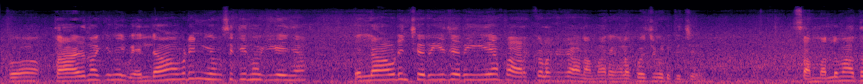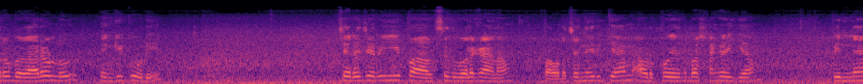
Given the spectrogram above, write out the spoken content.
ഇപ്പോൾ താഴെ നോക്കി എല്ലാവിടെയും യൂണിവേഴ്സിറ്റി സിറ്റി നോക്കി കഴിഞ്ഞാൽ എല്ലാവിടെയും ചെറിയ ചെറിയ പാർക്കുകളൊക്കെ കാണാം മരങ്ങളൊക്കെ വെച്ച് പിടിപ്പിച്ച്. സമ്മറിൽ മാത്രമേ ഉപകാരമുള്ളൂ എങ്കിൽ കൂടി ചെറിയ ചെറിയ പാർക്ക്സ് ഇതുപോലെ കാണാം. അപ്പോൾ അവിടെ ചെന്നിരിക്കാം അവിടെ പോയിരുന്ന് ഭക്ഷണം കഴിക്കാം. പിന്നെ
